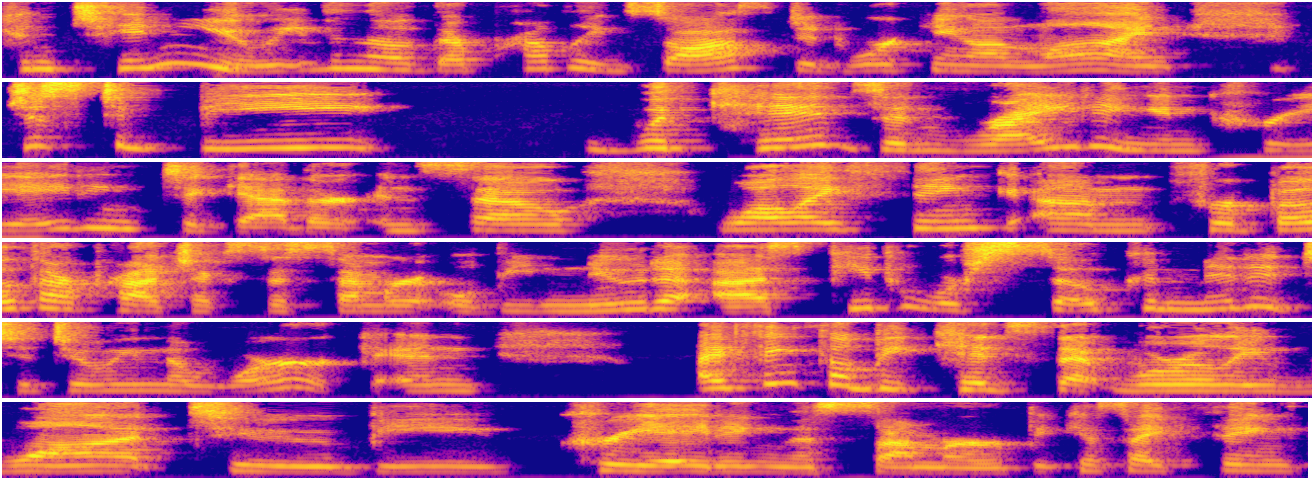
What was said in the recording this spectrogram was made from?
continue, even though they're probably exhausted working online, just to be with kids and writing and creating together. And so, while I think um, for both our projects this summer, it will be new to us, people were so committed to doing the work. And I think there'll be kids that really want to be creating this summer because I think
